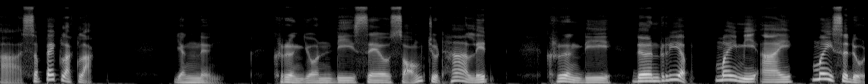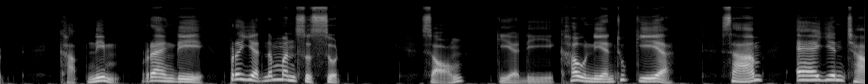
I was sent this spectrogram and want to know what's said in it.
อ่า สเปคหลักๆยังหนึ่ง เครื่องยนต์ดีเซล 2.5 ลิตร เครื่องดีเดินเรียบ ไม่มีไอ ไม่สะดุด ขับนิ่ม แรงดี ประหยัดน้ำมันสุดๆ 2. เกียร์ดีเข้าเนียนทุกเกียร์ 3. แอร์เย็นฉ่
